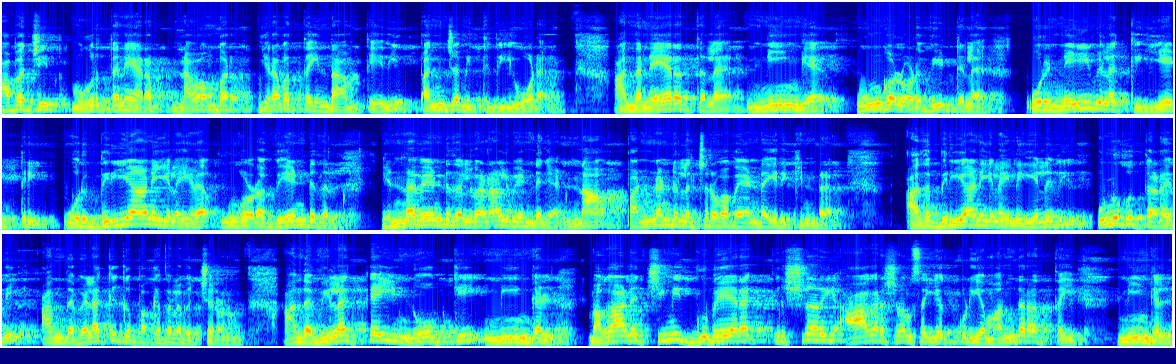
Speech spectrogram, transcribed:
அபஜித் முகூர்த்த நேரம் நவம்பர் இருபத்தைந்தாம் தேதி பஞ்சமி திதியோட. அந்த நேரத்தில் நீங்கள் உங்களோட வீட்டில் ஒரு நெய் விளக்கு ஏற்றி ஒரு பிரியாணி இலையில் உங்களோட வேண்டுதல். என்ன வேண்டுதல் வேணாலும் வேண்டுங்க. நான் பன்னெண்டு லட்ச ரூபா வேண்ட இருக்கின்றேன் அதை பிரியாணி இலையில் எழுதி புணுகு தடவி அந்த விளக்குக்கு பக்கத்தில் வச்சிடணும். அந்த விளக்கை நோக்கி நீங்கள் மகாலட்சுமி குபேர கிருஷ்ணரை ஆகர்ஷணம் செய்யக்கூடிய மந்திரத்தை நீங்கள்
